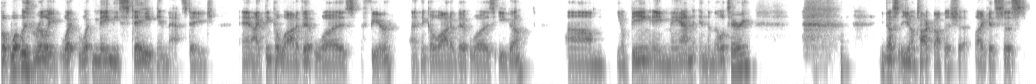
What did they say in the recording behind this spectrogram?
but what was really what what made me stay in that stage? And i think a lot of it was fear. I think a lot of it was ego. Um, you know being a man in the military you just you don't talk about this shit. Like it's just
